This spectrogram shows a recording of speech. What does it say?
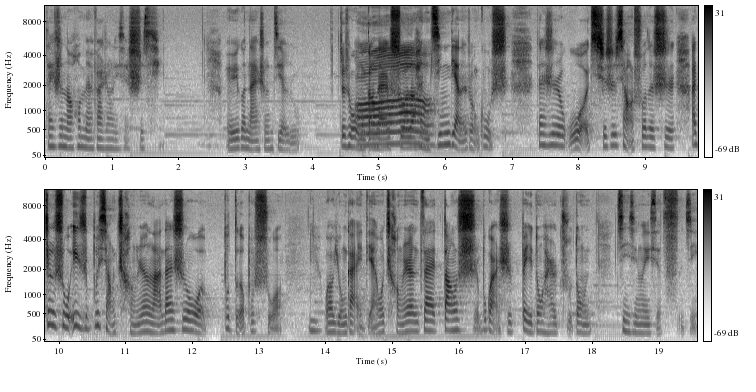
但是呢后面发生了一些事情，有一个男生介入，就是我们刚才说的很经典的这种故事。但是我其实想说的是，啊，这个是我一直不想承认啦，但是我不得不说。我要勇敢一点。我承认，在当时，不管是被动还是主动，进行了一些雌竞。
